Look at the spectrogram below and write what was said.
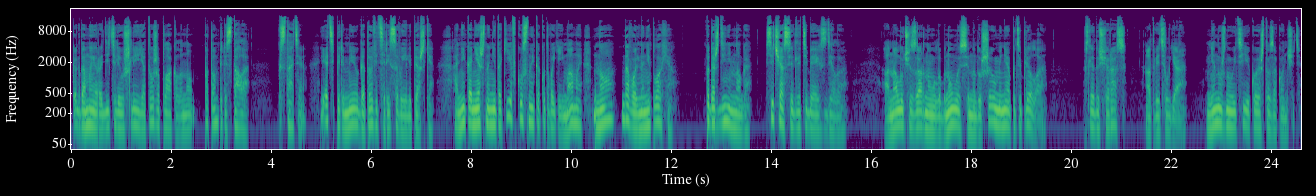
Когда мои родители ушли, я тоже плакала, но потом перестала. Кстати, я теперь умею готовить рисовые лепешки. Они, конечно, не такие вкусные, как у твоей мамы, но довольно неплохи. Подожди немного. Сейчас я для тебя их сделаю». Она лучезарно улыбнулась, и на душе у меня потеплело. «В следующий раз», — ответил я, — «мне нужно уйти и кое-что закончить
